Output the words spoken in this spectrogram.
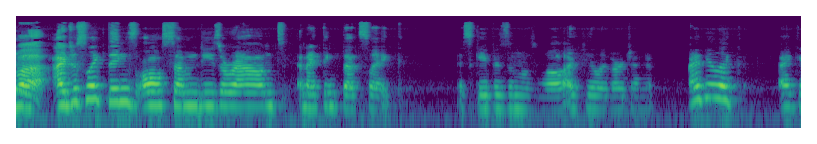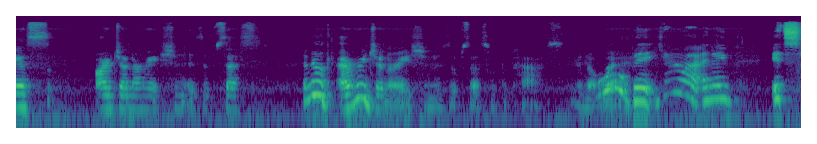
But I just like things all 70s around and I think that's like escapism as well. I feel like our gen I feel like I guess our generation is obsessed. I feel like every generation is obsessed with the past in a a way. little bit, yeah. And I, it's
